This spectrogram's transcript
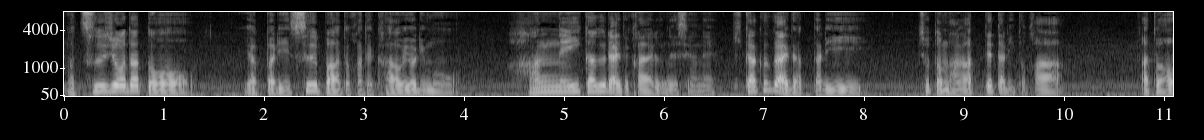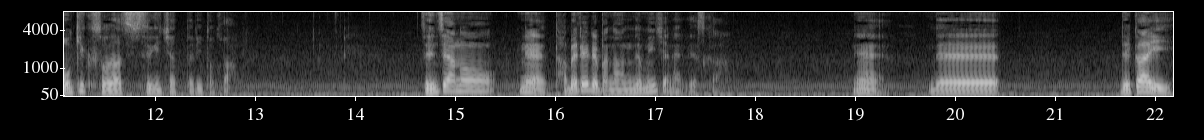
まあ、通常だとやっぱりスーパーとかで買うよりも半値以下ぐらいで買えるんですよね。規格外だったりちょっと曲がってたりとかあとは大きく育ちすぎちゃったりとか。全然あのね食べれれば何でもいいじゃないですか。ね。ででかい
